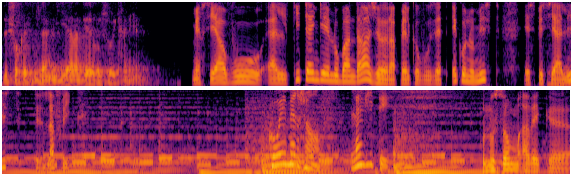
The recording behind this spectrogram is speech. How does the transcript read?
du choc exogène lié à la guerre russo-ukrainienne. Merci à vous, El Kitenge Lubanda. Je rappelle que vous êtes économiste et spécialiste de l'Afrique. Coémergence, l'invité. Nous sommes avec euh,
